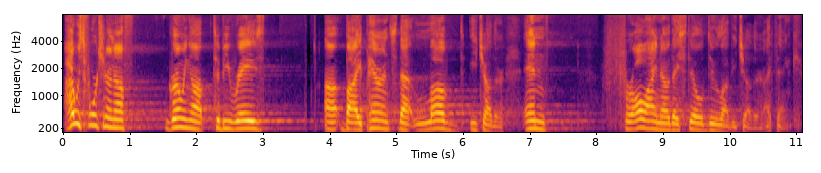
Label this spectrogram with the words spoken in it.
I was fortunate enough growing up to be raised uh, by parents that loved each other. And for all I know, they still do love each other, I think.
